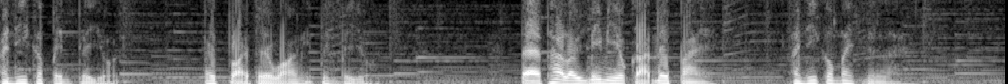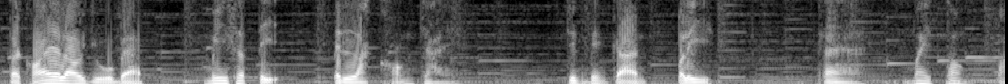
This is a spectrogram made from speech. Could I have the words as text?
อันนี้ก็เป็นประโยชน์ ไปปล่อยไปวางนี่เป็นประโยชน์ แต่ถ้าเราไม่มีโอกาสได้ไป อันนี้ก็ไม่เป็นไร แต่ขอให้เราอยู่แบบมีสติเป็นหลักของใจ จึงเป็นการปลีกแต่ไม่ต้องไป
